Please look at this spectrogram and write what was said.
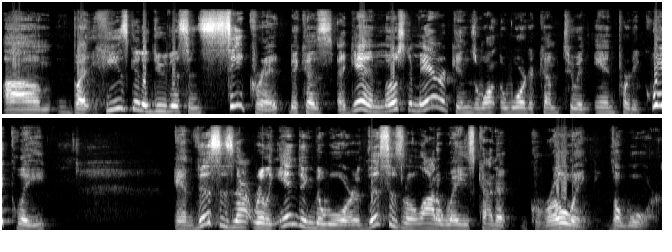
Um, but he's going to do this in secret because, again, most Americans want the war to come to an end pretty quickly. And this is not really ending the war. This is, in a lot of ways, kind of growing the war.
